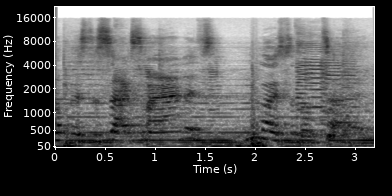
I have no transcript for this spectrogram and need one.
You up, Mr. Saxman. It's nice enough time.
